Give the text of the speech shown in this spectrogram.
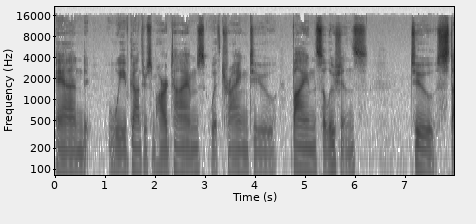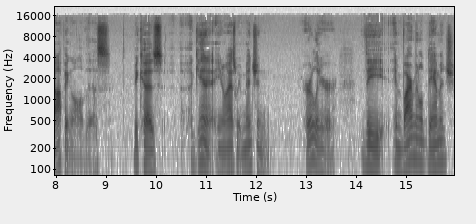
and we've gone through some hard times with trying to find solutions to stopping all of this because again you know as we mentioned earlier the environmental damage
